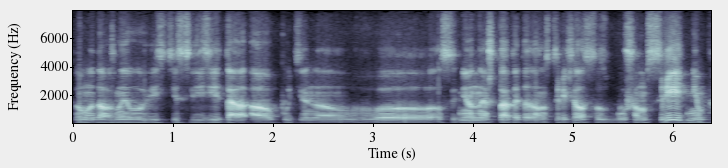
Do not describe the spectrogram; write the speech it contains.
то мы должны его вести с визита а, Путина в Соединенные Штаты, когда он встречался с Бушем Средним,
